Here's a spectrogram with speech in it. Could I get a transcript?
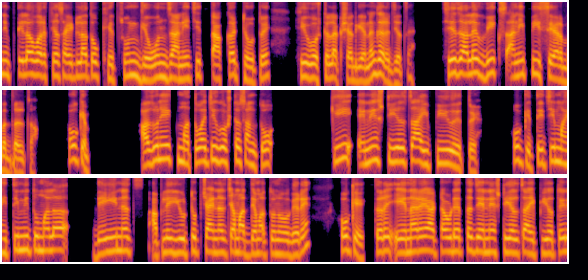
निफ्टीला वरच्या साईडला तो खेचून घेऊन जाण्याची ताकद ठेवतोय. ही गोष्ट लक्षात घेणं गरजेचं आहे. हे झालं विक्स आणि पी सी आर बद्दलचं. ओके अजून एक महत्वाची गोष्ट सांगतो की एन एस टी एलचा आय पी यू येतोय. ओके त्याची माहिती मी तुम्हाला देईनच आपले यूट्यूब चॅनलच्या माध्यमातून वगैरे. ओके तर येणाऱ्या आठवड्यातच एन एस टी एलचा आय पी होतोय.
